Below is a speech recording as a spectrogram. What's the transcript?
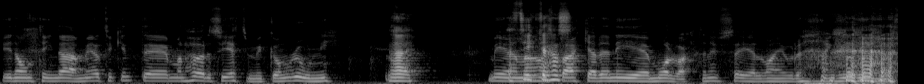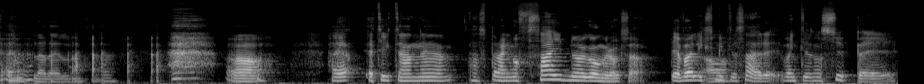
I någonting där. Men jag tycker inte man hörde så jättemycket om Rooney. Nej. Mer Jag än när han han- sparkade ner målvakten i och för sig. Eller vad han gjorde. Han gled in och stämplade eller något sånt där. Ja. Jag, jag tyckte han, eh, han sprang offside några gånger också. Det var liksom Ja. inte så här, det var inte någon super,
